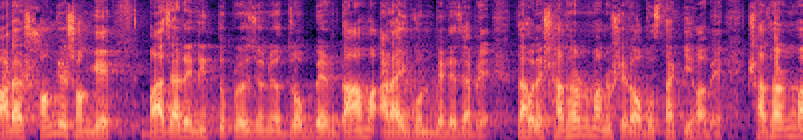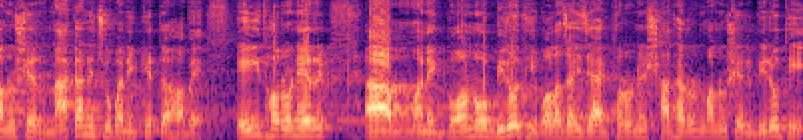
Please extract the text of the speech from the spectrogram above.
বাড়ার সঙ্গে সঙ্গে বাজারে নিত্য প্রয়োজনীয় দ্রব্যের দাম আড়াই গুণ বেড়ে যাবে। তাহলে সাধারণ মানুষের অবস্থা কি হবে? সাধারণ মানুষের নাকানি চুবানি খেতে হবে। এই ধরনের মানে গণবিরোধী, বলা যায় যে এক ধরনের সাধারণ মানুষের বিরোধী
